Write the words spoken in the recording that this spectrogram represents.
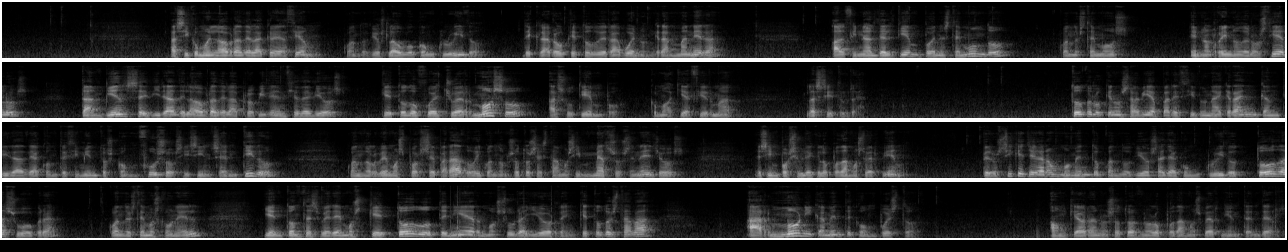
Así como en la obra de la creación, cuando Dios la hubo concluido, declaró que todo era bueno en gran manera, al final del tiempo en este mundo, cuando estemos en el reino de los cielos, también se dirá de la obra de la providencia de Dios que todo fue hecho hermoso a su tiempo, como aquí afirma la escritura. Todo lo que nos había parecido una gran cantidad de acontecimientos confusos y sin sentido, cuando lo vemos por separado y cuando nosotros estamos inmersos en ellos, es imposible que lo podamos ver bien. Pero sí que llegará un momento cuando Dios haya concluido toda su obra, cuando estemos con Él, y entonces veremos que todo tenía hermosura y orden, que todo estaba armónicamente compuesto, aunque ahora nosotros no lo podamos ver ni entender.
